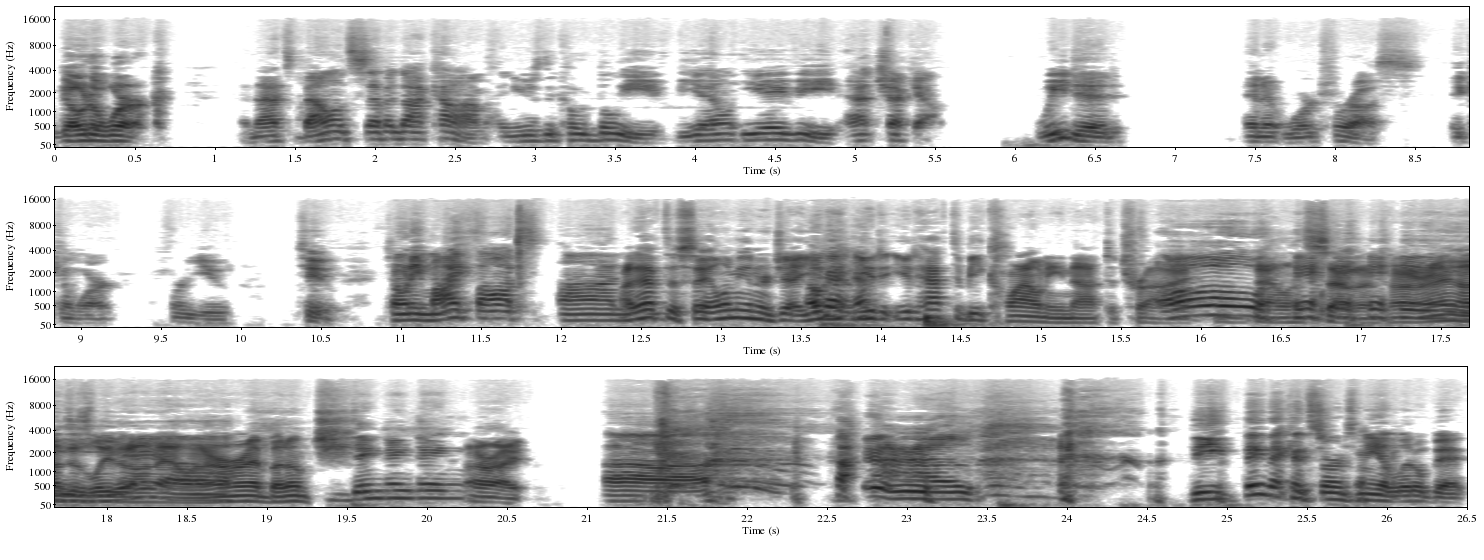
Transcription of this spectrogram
go to work. And that's balance7.com and use the code BLEAV, B L E A V, at checkout. We did, and it worked for us. It can work for you too. Tony, my thoughts on. I'd have to say, let me interject. You'd, okay, you'd, you'd, have to be clowny not to try oh, balance seven. All right, I'll just leave yeah. it on that one. All right, but um, ding, ding, ding. All right. Uh, the thing that concerns me a little bit,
